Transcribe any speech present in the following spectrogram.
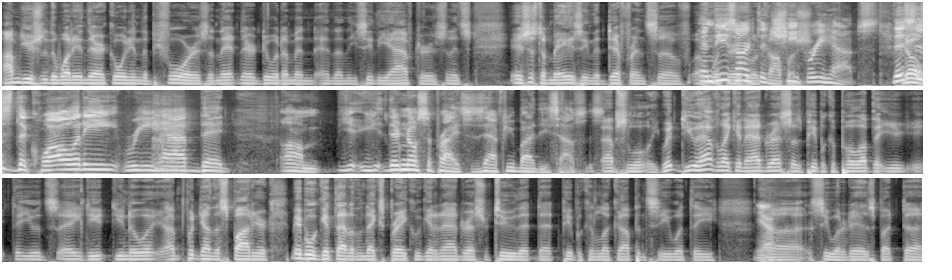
I'm usually the one in there going in the befores, and they they're doing them, and, and then you see the afters, and it's it's just amazing the difference of. of and what these they're aren't able the to cheap rehabs. This No. is the quality rehab that um you, you, there are no surprises after you buy these houses. Absolutely. What, do you have like an address that people could pull up that you that you would say? Do you, do you know what? I'm putting you on the spot here. Maybe we'll get that on the next break. We'll get an address or two that, that people can look up and see what the Yeah. uh, see what it is. But uh,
